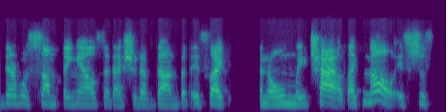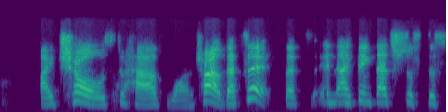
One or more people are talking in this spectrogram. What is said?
there was something else that I should have done. But it's like an only child. Like, no, it's just I chose to have one child. That's it. That's and I think that's just this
